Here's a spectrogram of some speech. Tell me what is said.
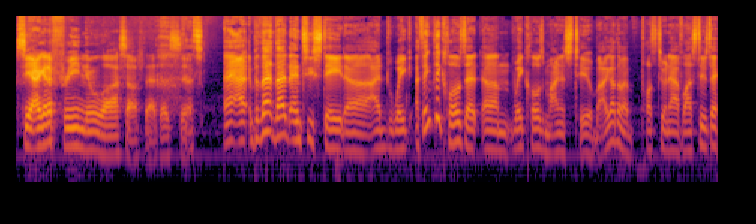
See, I got a free no loss off that. That's it. That's I, but that that NC State, uh, I'd wake. I think they closed at um, Wake closed minus two, but I got them at plus two and a half last Tuesday.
